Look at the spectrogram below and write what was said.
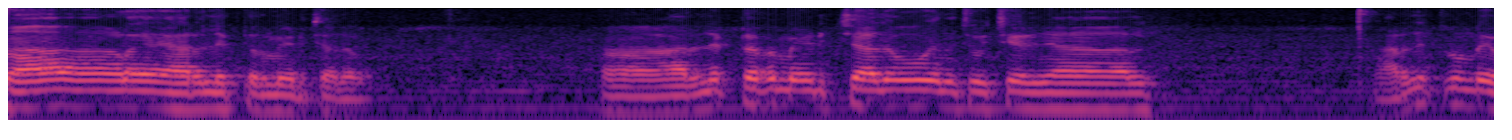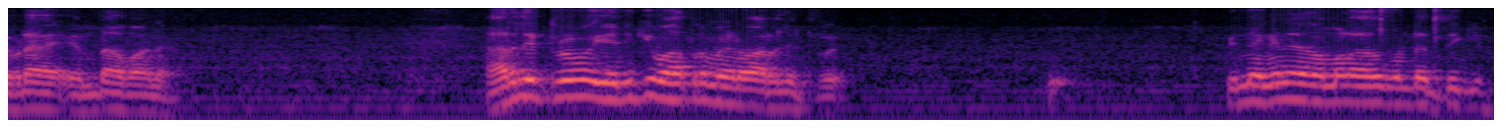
നാളെ അര ലിറ്റർ മേടിച്ചാലോ? അര ലിറ്റർ മേടിച്ചാലോ എന്ന് ചോദിച്ചു കഴിഞ്ഞാൽ അര ലിറ്റർ ഉണ്ട് ഇവിടെ എന്താവാനാ അര ലിറ്ററോ എനിക്ക് മാത്രം വേണം അര ലിറ്റർ. പിന്നെ എങ്ങനെയാ നമ്മൾ അത് കൊണ്ട് എത്തിക്കും?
